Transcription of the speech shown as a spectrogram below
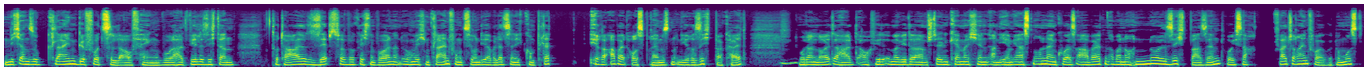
Nicht an so kleinen Gefutzel aufhängen, wo halt viele sich dann total selbst verwirklichen wollen an irgendwelchen kleinen Funktionen, die aber letztendlich komplett ihre Arbeit ausbremsen und ihre Sichtbarkeit, mhm. wo dann Leute halt auch wieder immer wieder im stillen Kämmerchen an ihrem ersten Online-Kurs arbeiten, aber noch null sichtbar sind, wo ich sage, falsche Reihenfolge. Du musst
